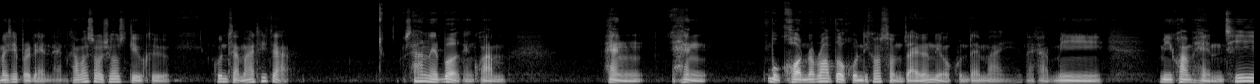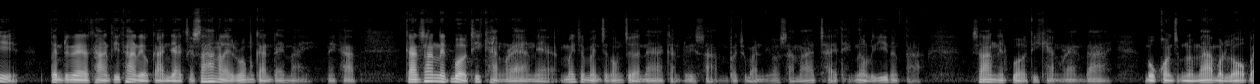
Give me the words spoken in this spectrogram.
ไม่ใช่ประเด็นนั้นคำว่า social skill คือ คุณสามารถที่จะ สร้าง network แห่งความแห่งแห่งบุคคลรอบๆตัวคุณที่เขาสนใจเรื่องเดียวกับคุณได้ไหมนะครับมีมีความเห็นที่เป็นไปในทางที่ทางเดียวกัน อยากจะสร้างอะไรร่วมกันได้ไหมนะครับการสร้าง network ที่แข็งแรงเนี่ยไม่จำเป็นจะต้องเจอหน้ากันด้วยซ้ำปัจจุบันนี้เราสามารถใช้เทคโนโลยีต่างๆ สร้าง network ที่แข็งแรงได้ บุคคลจำนวนมากบนโลกใบ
